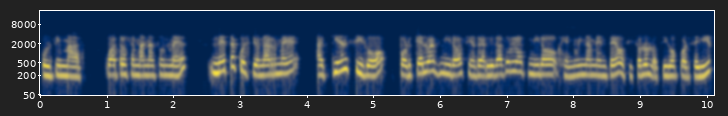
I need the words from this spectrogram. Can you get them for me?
últimas cuatro semanas, un mes, neta cuestionarme a quién sigo, por qué lo admiro, si en realidad lo admiro genuinamente o si solo lo sigo por seguir,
